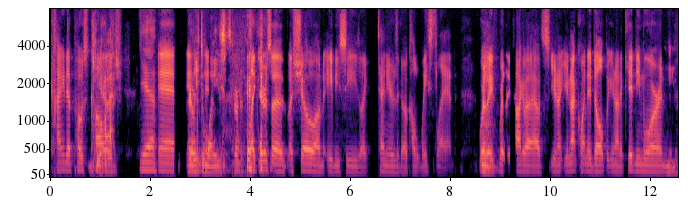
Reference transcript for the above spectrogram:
kind of post college, Yeah. And Early and 20s. Sort of, like there's a, a show on ABC like ten years ago called Wasteland, where they Hmm. where they talk about how it's you're not you're not quite an adult, but you're not a kid anymore, and Mhm.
